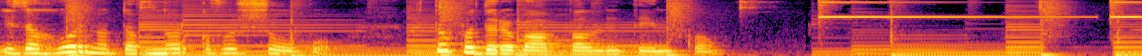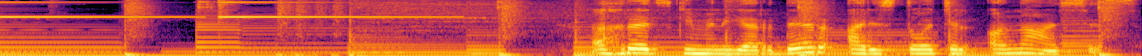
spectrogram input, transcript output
і загорнута в норкову шубу. Хто подарував Валентинку? Грецький мільярдер Арістотель Онасіс.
